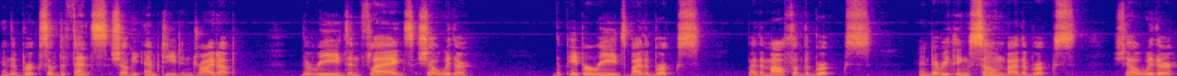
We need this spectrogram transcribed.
and the brooks of defense shall be emptied and dried up the reeds and flags shall wither. The paper reeds by the brooks, by the mouth of the brooks, and everything sown by the brooks shall wither,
